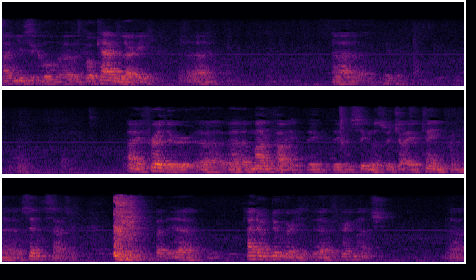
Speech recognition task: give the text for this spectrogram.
my musical uh, vocabulary. Uh, I further uh, uh, modified the, the, signals which I obtained from the synthesizer. but uh, I don't do very uh, very much uh,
